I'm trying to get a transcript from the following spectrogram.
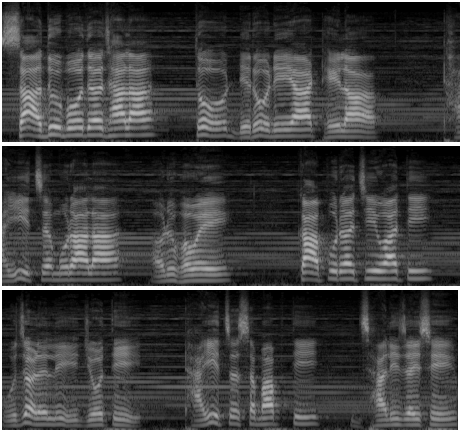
साधू बोध झाला तो निरोनिया ठेला. ठाईच मुराला अनुभवे. कापुराची वाती उजळली ज्योती. ठाईच समाप्ती झाली जैसे.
